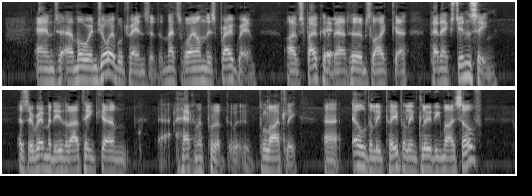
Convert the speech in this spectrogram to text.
and a more enjoyable transit. And that's why on this program I've spoken about herbs like uh, Panax ginseng as a remedy that I think, um, how can I put it politely, uh, elderly people, including myself,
